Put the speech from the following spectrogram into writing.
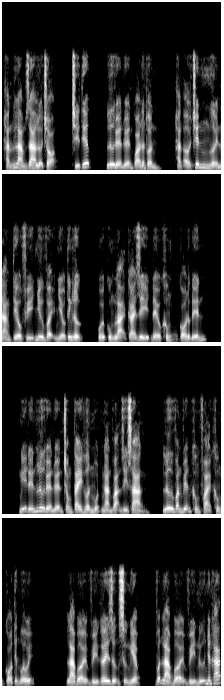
hắn làm ra lựa chọn, chỉ tiếc, Lư Uyển Uyển quá đơn thuần, hắn ở trên người nàng tiêu phí như vậy nhiều tinh lực, cuối cùng lại cái gì đều không có được đến. Nghĩ đến Lư Uyển Uyển trong tay hơn một ngàn vạn di sản, Lư Văn Viễn không phải không có tiếng nuối. Là bởi vì gây dựng sự nghiệp, vẫn là bởi vì nữ nhân khác,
